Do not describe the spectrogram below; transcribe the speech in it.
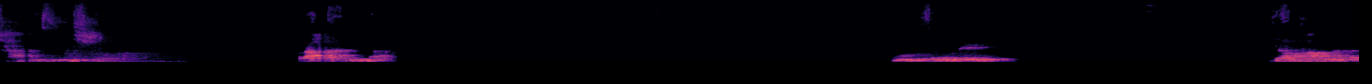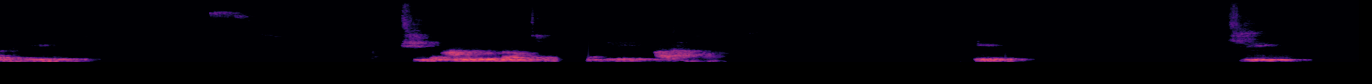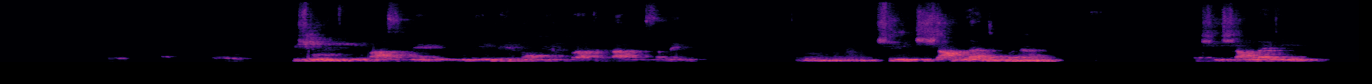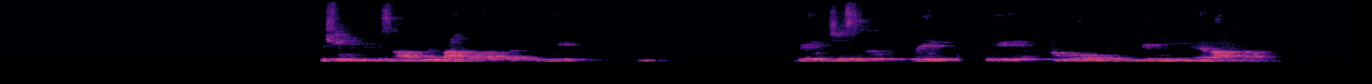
छियालीसवें श्लोक प्राधान्यता पूर्व समूह में क्या भावना कर रहे हैं? श्री आनंद के आधार पर श्री किशोर जी के पास में उनके महलों में प्रातः काल के समय श्री श्यामला जी बना। और श्री श्यामला जी किशोर जी के साथ में वार्तालाप करते हुए, वे जिस प्रेम के अनुभव में डूबी हुई है राधिका,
